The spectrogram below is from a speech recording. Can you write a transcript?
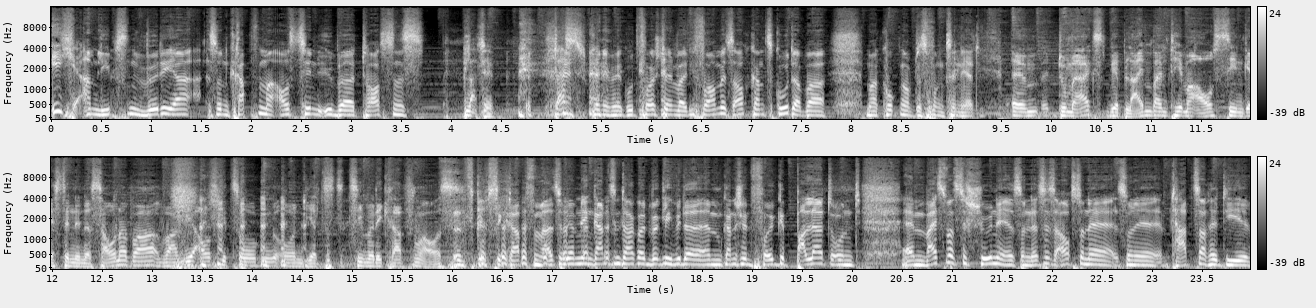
ich am liebsten würde ja so einen Krapfen mal ausziehen über Thorstens Platte. Das kann ich mir gut vorstellen, weil die Form ist auch ganz gut, aber mal gucken, ob das funktioniert. Ähm, du merkst, wir bleiben beim Thema Ausziehen. Gestern in der Saunabar waren wir ausgezogen und jetzt ziehen wir die Krapfen aus. Jetzt gibt's die Krapfen. Also wir haben den ganzen Tag heute wirklich wieder ähm, ganz schön voll geballert und ähm, weißt du, was das Schöne ist? Und das ist auch so eine, so eine Tatsache, die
